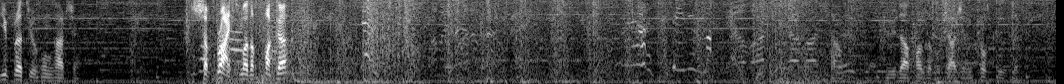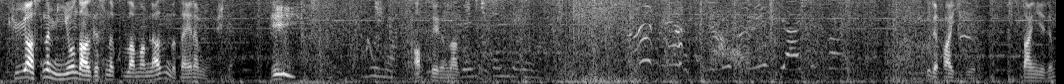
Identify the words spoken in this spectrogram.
yıpratıyor hunharca. Surprise motherfucker. Tamam. Daha fazla boşa harcadım. Çok hızlı. Q'yu aslında minyon dalgasında kullanmam lazım da dayanamıyorum işte. Aferin lan. Defa gidiyorum. Stun yedim.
